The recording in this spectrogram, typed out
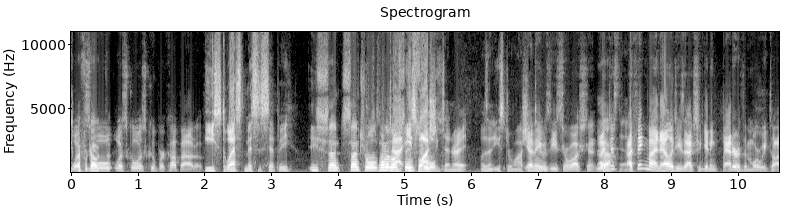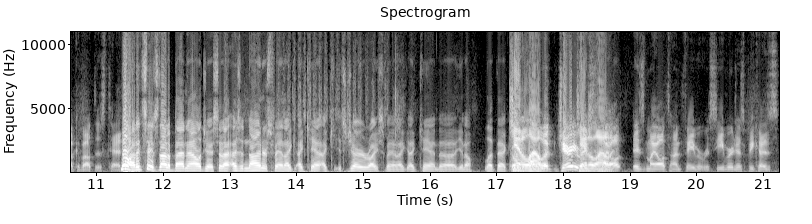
What I forgot. school? What What school was Cooper Kupp out of? East West Mississippi. East Cent- Central, one of those Nah, same East schools. Washington, right? Wasn't Eastern Washington. Yeah, I think it was Eastern Washington. Yeah. I just Yeah. I think my analogy is actually getting better the more we talk about this, Ted. No, I didn't say it's not a bad analogy. I said I, as a Niners fan, I, I can't. I, c- it's Jerry Rice, man. I, I can't. Uh, you know, let that go. Can't allow it. Look, Jerry Can't Rice is allow my, all, is my all-time favorite receiver, just because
